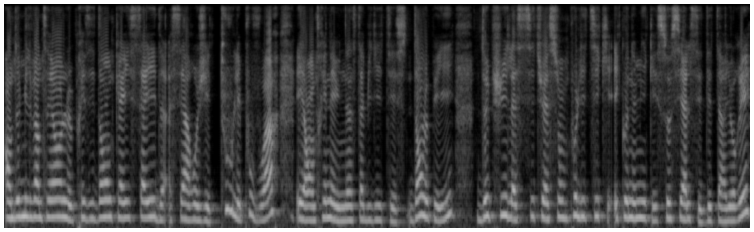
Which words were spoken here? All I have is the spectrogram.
En 2021, le président Kais Saïd s'est arrogé tous les pouvoirs et a entraîné une instabilité dans le pays. Depuis, la situation politique, économique et sociale s'est détériorée.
